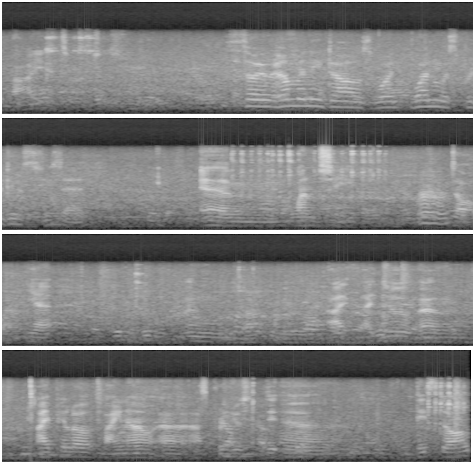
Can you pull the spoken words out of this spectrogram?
to buy it. So how many dolls? One one was produced, you said. Um, one shape Uh-huh. doll, yeah. Um, I, I do. IPillow by now uh, has produced uh, this doll,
